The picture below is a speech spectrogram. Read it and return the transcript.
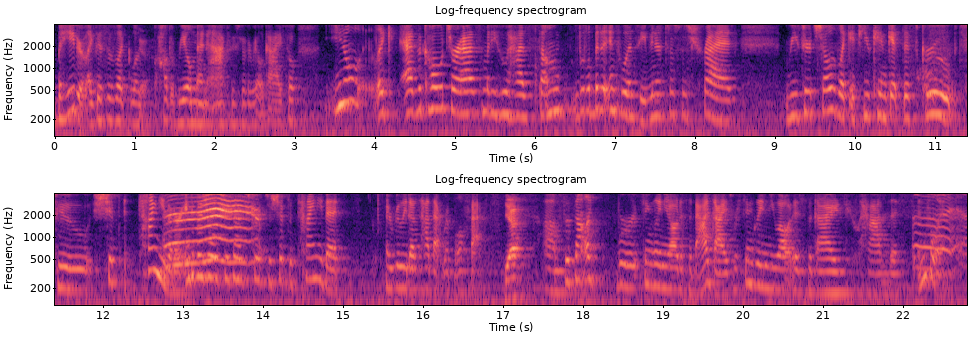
behavior. Like this is like, like Yeah. how the real men act. These are the real guys. So you know, like as a coach or as somebody who has some little bit of influence, even if it's just a shred. Research shows like if you can get this group to shift a tiny bit, or individuals within this group to shift a tiny bit, it really does have that ripple effect. Yeah. Um, so it's not like we're singling you out as the bad guys. We're singling you out as the guys who have this influence.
